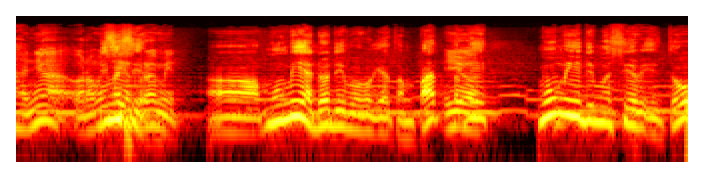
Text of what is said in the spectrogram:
hanya orang Di Mesir, Mesir. piramid. Eh, mumi ada di berbagai tempat, Iya. tapi mumi di Mesir itu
